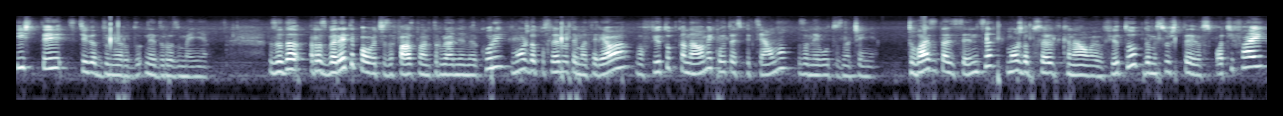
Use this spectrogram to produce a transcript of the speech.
и ще стигат до недоразумения. За да разберете повече за фазата на ретроградния Меркурий, може да последвате материала в YouTube канала ми, който е специално за неговото значение. Това е за тази седмица. Може да последвате канала ми в YouTube, да ме слушате в Spotify,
